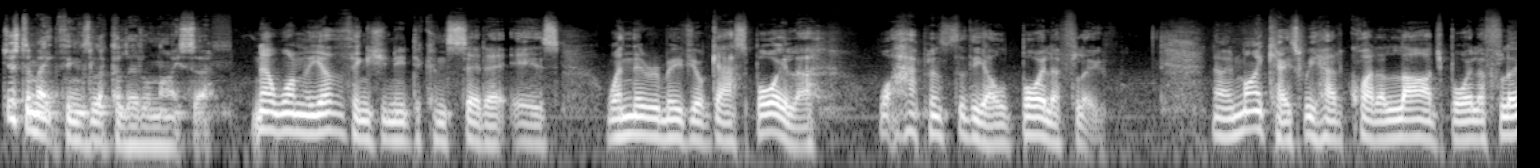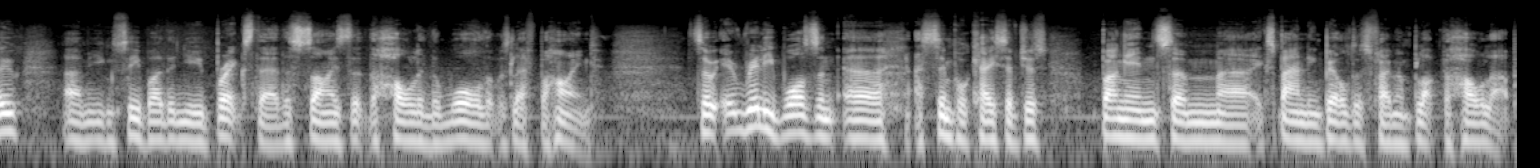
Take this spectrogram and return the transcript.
just to make things look a little nicer. Now one of the other things you need to consider is when they remove your gas boiler, what happens to the old boiler flue? Now in my case we had quite a large boiler flue, um, you can see by the new bricks there the size that the hole in the wall that was left behind. So it really wasn't a, a simple case of just bung in some uh, expanding builder's foam and block the hole up.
